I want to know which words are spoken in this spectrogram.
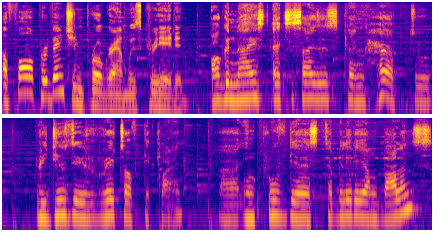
a fall prevention program was created. Organized exercises can help to reduce the rate of decline, uh, improve their stability and balance,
